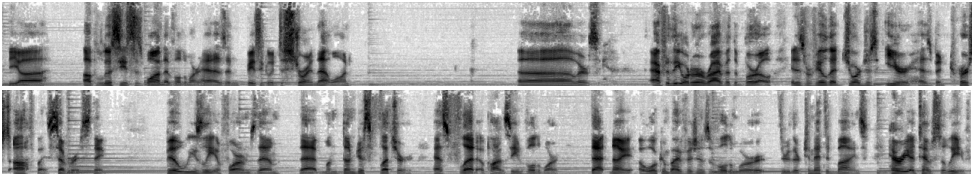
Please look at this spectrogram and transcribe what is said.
the uh, up Lucius's wand that Voldemort has, and basically destroying that wand. Uh, where is he? After the Order arrive at the Burrow, it is revealed that George's ear has been cursed off by Severus Snape. Bill Weasley informs them that Mundungus Fletcher has fled upon seeing Voldemort. That night, awoken by visions of Voldemort through their connected minds, Harry attempts to leave,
